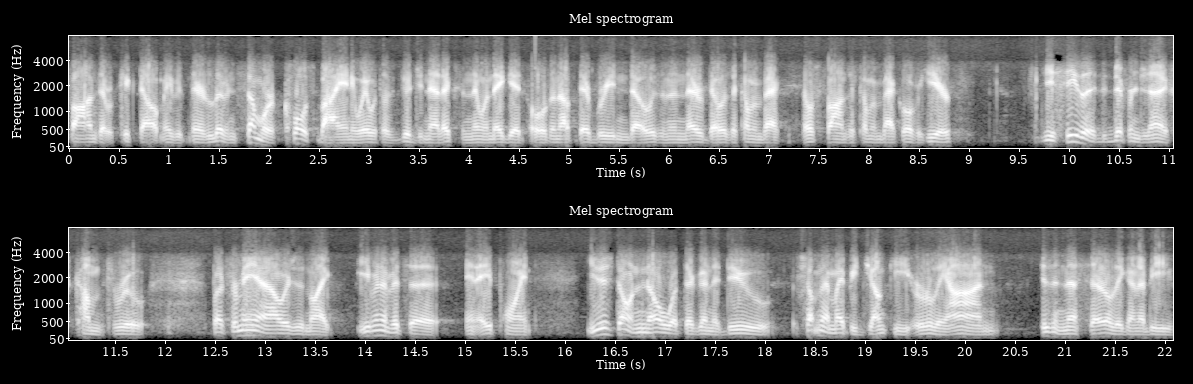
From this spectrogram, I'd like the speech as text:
fawns that were kicked out, maybe they're living somewhere close by anyway with those good genetics, and then when they get old enough, they're breeding does, and then their does are coming back. Those fawns are coming back over here. You see the, the different genetics come through, but for me, I always am like, even if it's a an eight point, you just don't know what they're going to do. Something that might be junky early on isn't necessarily going to be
